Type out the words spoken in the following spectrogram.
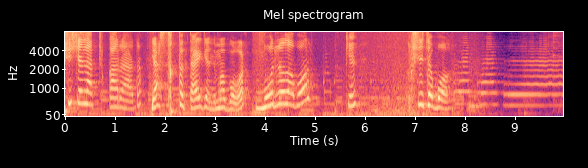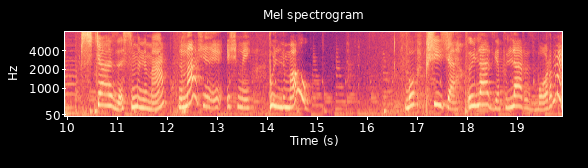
Shishalab chiqaradi. Yostiqda tagiga nima bor? Bo'rilar bor. Keyin pishcha bor. Pishchazni ismi nima? Nima shu ismi? Bu nima u? Bu pishcha. Uylaringizga pullaringiz bormi?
